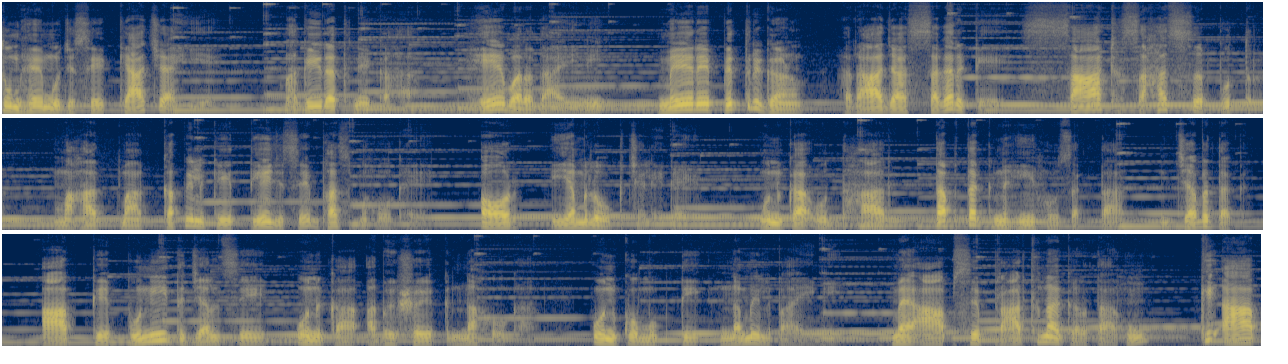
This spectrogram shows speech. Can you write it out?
तुम्हें मुझसे क्या चाहिए? भगीरथ ने कहा, हे वरदायिनी, मेरे पितृगण, राजा सगर के साठ सहस्र पुत्र महात्मा कपिल के तेज से भस्म हो गए और यमलोक चले गए। उनका उद्धार तब तक नहीं हो सकता जब तक आपके पुनीत जल से उनका अभिषेक न होगा। उनको मुक्ति न मिल पाएगी। मैं आपसे प्रार्थना करता हूँ कि आप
